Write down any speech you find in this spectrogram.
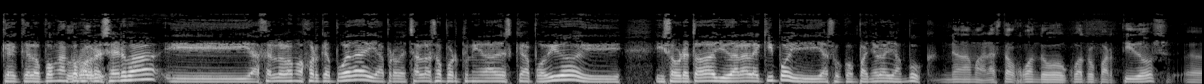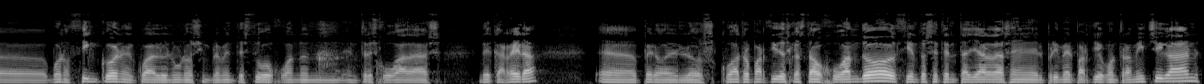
que, que, lo pongan como reserva y hacerlo lo mejor que pueda y aprovechar las oportunidades que ha podido y, y sobre todo ayudar al equipo y a su compañero Jan Book. Nada mal, ha estado jugando cuatro partidos, eh, bueno, cinco, en el cual en uno simplemente estuvo jugando en, en tres jugadas de carrera. Eh, pero en los cuatro partidos que ha estado jugando, 170 yardas en el primer partido contra Michigan,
